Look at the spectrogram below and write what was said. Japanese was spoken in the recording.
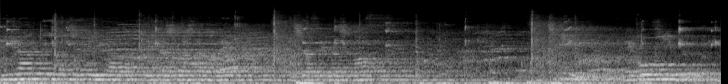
2ラウンの試合がいたしましたのでお知らせいたします。チーム猫チーム。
